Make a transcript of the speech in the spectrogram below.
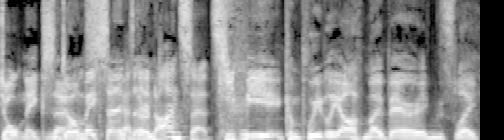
Don't make sense. don't make yeah, sense they're nonsense. keep me completely off my bearings. Like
